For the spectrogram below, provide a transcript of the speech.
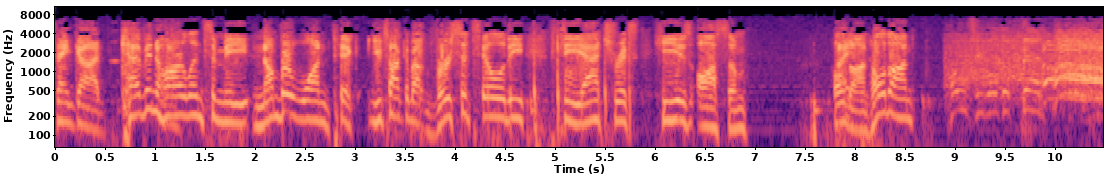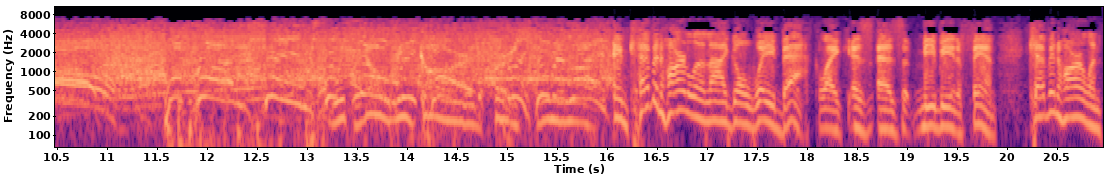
thank God. Kevin Harlan to me, number one pick. You talk about versatility, theatrics. He is awesome. Hold on, hold on. Posey will defend. Oh! LeBron James With no regard for human life. And Kevin Harlan and I go way back, like as as me being a fan. Kevin Harlan,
